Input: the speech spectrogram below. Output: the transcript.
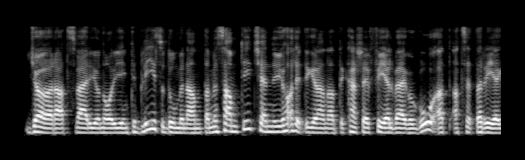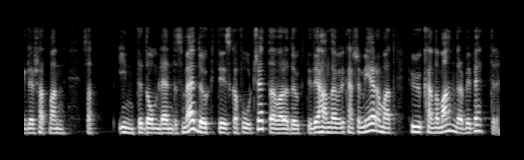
göra att Sverige och Norge inte blir så dominanta men samtidigt känner jag lite grann att det kanske är fel väg att gå att, att sätta regler så att man så att inte de länder som är duktiga ska fortsätta vara duktiga. Det handlar väl kanske mer om att hur kan de andra bli bättre?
